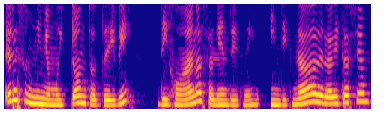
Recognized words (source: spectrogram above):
Eres un niño muy tonto, Davy, dijo Ana saliendo indignada de la habitación.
